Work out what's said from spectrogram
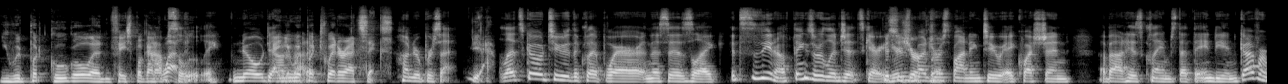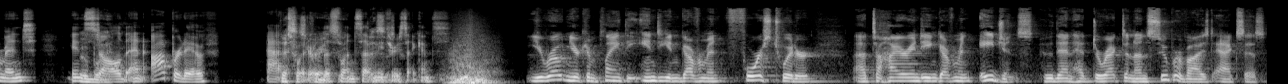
you would put Google and Facebook at eleven, Absolutely. No doubt and you would put it. Twitter at six. 100%. Yeah. Let's go to the clip where, and this is like, it's, you know, things are legit scary. This is Here's your Mudge clip. responding to a question about his claims that the Indian government oh, installed an operative at This Twitter. This crazy. one's 73 seconds. You wrote in your complaint the Indian government forced Twitter uh, to hire Indian government agents who then had direct and unsupervised access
